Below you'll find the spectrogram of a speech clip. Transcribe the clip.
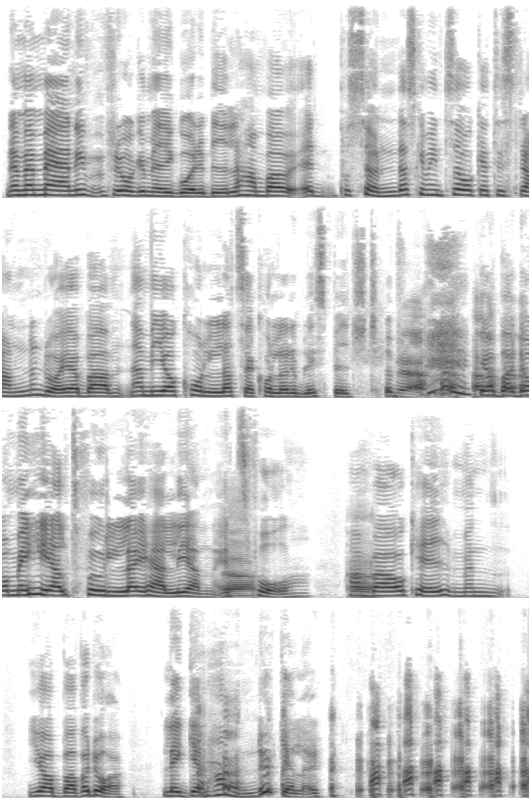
Nej men Manny frågade mig igår i bilen, han bara "Eh, på söndag ska vi inte åka till stranden då? Jag bara, nej men jag har kollat så jag kollade Bliss Beach typ. Jag bara, de är helt fulla i helgen, it's Ja. full. Han bara okej men jag bara vadå? Lägga en handduk eller?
